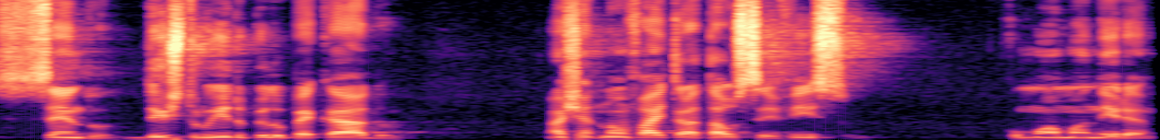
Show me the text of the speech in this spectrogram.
sendo destruído pelo pecado, a gente não vai tratar o serviço como uma maneira,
